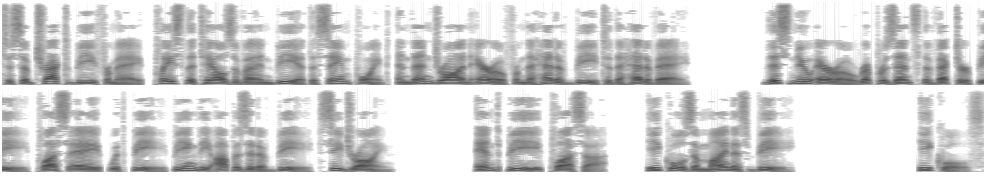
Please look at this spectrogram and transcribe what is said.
to subtract b from a, place the tails of a and b at the same point, and then draw an arrow from the head of b to the head of a. This new arrow represents the vector b plus a, with b being the opposite of b, see drawing. And b plus a equals a minus b equals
